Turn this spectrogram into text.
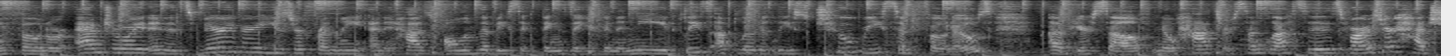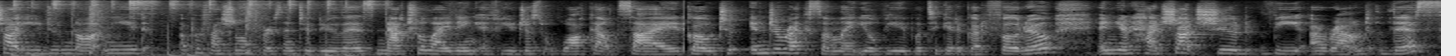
iPhone or Android and it's very, very user friendly and it has all of the basic things that you're gonna need. Please upload at least two recent photos of yourself, no hats or sunglasses. As far as your headshot, you do not need a professional person to do this. Natural lighting, if you just walk outside, go to indirect sunlight, you'll be able to get a good photo. And your headshot should be around this.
